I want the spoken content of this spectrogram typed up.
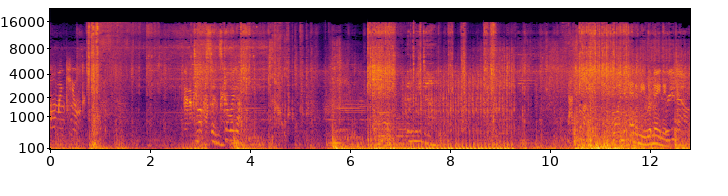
Omen killed. Enemy Toxins going up. Enemy down. Satchel out. One enemy remaining. Three down.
